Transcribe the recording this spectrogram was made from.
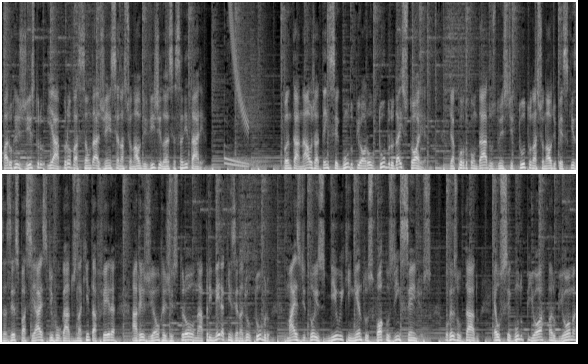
para o registro e a aprovação da Agência Nacional de Vigilância Sanitária. Pantanal já tem segundo pior outubro da história. De acordo com dados do Instituto Nacional de Pesquisas Espaciais divulgados na quinta-feira, a região registrou na primeira quinzena de outubro mais de 2.500 focos de incêndios. O resultado é o segundo pior para o bioma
